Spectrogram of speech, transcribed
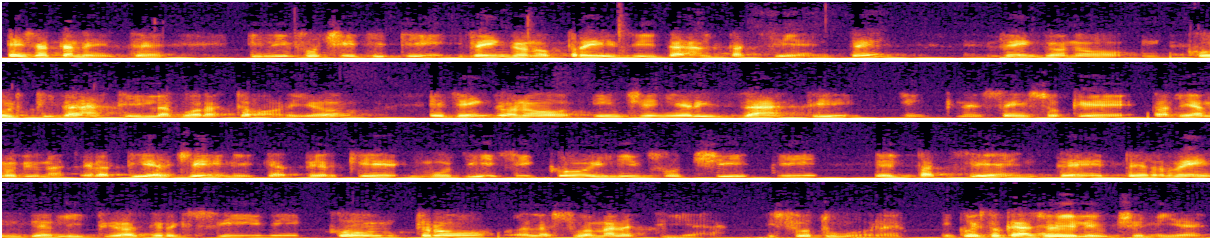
Esattamente, i linfociti T vengono presi dal paziente, vengono coltivati in laboratorio e vengono ingegnerizzati nel senso che parliamo di una terapia genica perché modifico i linfociti del paziente per renderli più aggressivi contro la sua malattia, il suo tumore, in questo caso le leucemie,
